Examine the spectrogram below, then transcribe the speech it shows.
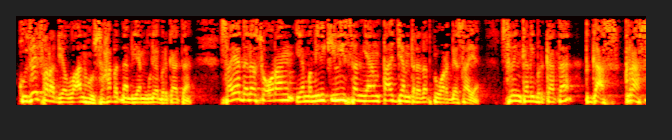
Huzaifah radhiyallahu anhu, sahabat Nabi yang mulia berkata, saya adalah seorang yang memiliki lisan yang tajam terhadap keluarga saya. Seringkali berkata tegas, keras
